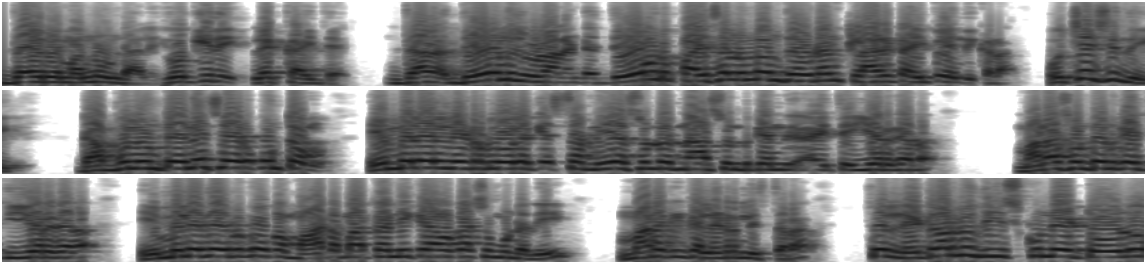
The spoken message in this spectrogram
ధైర్యం అన్న ఉండాలి. ఒక ఇది లెక్క అయితే. ద- దేవుని చూడాలంటే దేవుడు పైసలు ఉన్నాం దేవుడు అని క్లారిటీ అయిపోయింది ఇక్కడ. వచ్చేసింది. డబ్బులు ఉంటేనే చేరుకుంటాం. ఎమ్మెల్యే లీడర్లోకి ఇస్తారు. నీ అసలు నా సొంతకి అయితే ఇయ్యరు కదా. మన సొంతకి అయితే ఇయ్యరు కదా. ఎమ్మెల్యే దగ్గరకు ఒక మాట మాట్లాడడానికి అవకాశం ఉండదు. మనకి ఇంకా లెటర్లు ఇస్తారా? సో లెటర్లు తీసుకునేటోడు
